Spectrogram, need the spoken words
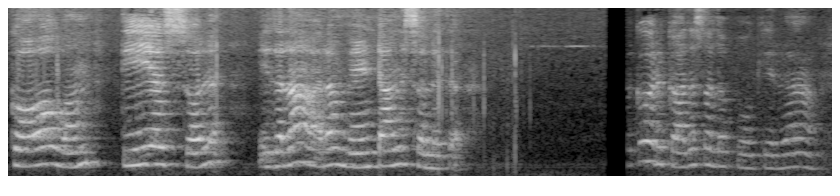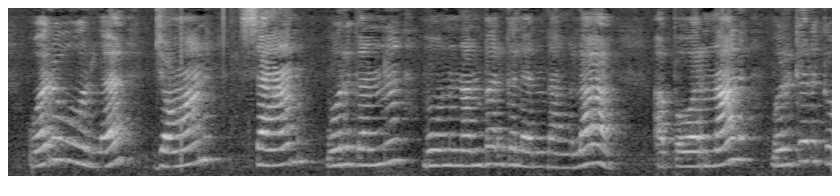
கோபம் தீய சொல் இதெல்லாம் வர வேண்டாம்னு சொல்லுது. ஒரு கதை சொல்ல போகிறேன். ஒரு ஊர்ல ஜான் சாம் முருகன்னு மூணு நண்பர்கள் இருந்தாங்களா? அப்போ ஒரு நாள் முருகனுக்கு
